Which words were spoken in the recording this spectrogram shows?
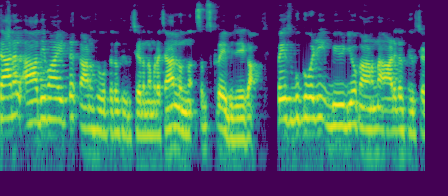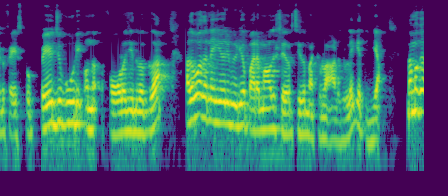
ചാനൽ ആദ്യമായിട്ട് കാണുന്ന സുഹൃത്തുക്കൾ തീർച്ചയായിട്ടും നമ്മുടെ ചാനൽ ഒന്ന് സബ്സ്ക്രൈബ് ചെയ്യുക. ഫേസ്ബുക്ക് വഴി വീഡിയോ കാണുന്ന ആളുകൾ തീർച്ചയായിട്ടും ഫേസ്ബുക്ക് പേജ് കൂടി ഒന്ന് ഫോളോ ചെയ്ത് വെക്കുക. അതുപോലെ തന്നെ ഈ ഒരു വീഡിയോ പരമാവധി ഷെയർ ചെയ്ത് മറ്റുള്ള ആളുകളിലേക്ക് എത്തിക്കുക. നമുക്ക്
